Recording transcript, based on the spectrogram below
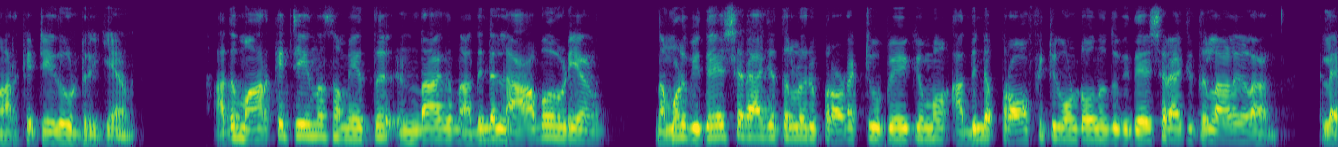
മാർക്കറ്റ് ചെയ്തുകൊണ്ടിരിക്കുകയാണ്. അത് മാർക്കറ്റ് ചെയ്യുന്ന സമയത്ത് ഉണ്ടാകുന്ന അതിന്റെ ലാഭം എവിടെയാണ്? നമ്മൾ വിദേശ രാജ്യത്തുള്ള ഒരു പ്രോഡക്റ്റ് ഉപയോഗിക്കുമ്പോൾ അതിന്റെ പ്രോഫിറ്റ് കൊണ്ടുപോകുന്നത് വിദേശ രാജ്യത്തുള്ള ആളുകളാണ് അല്ലെ?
